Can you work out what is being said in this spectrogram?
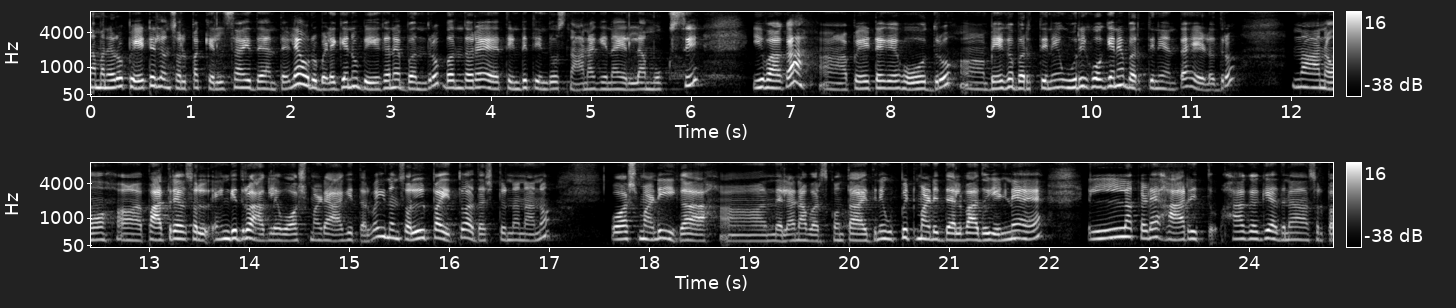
ನಮ್ಮನೆಯವರು ಪೇಟೆಲಿ ಒಂದು ಸ್ವಲ್ಪ ಕೆಲಸ ಇದೆ ಅಂತೇಳಿ ಅವರು ಬೆಳಗ್ಗೆನೂ ಬೇಗನೆ ಬಂದರು. ಬಂದವರೆ ತಿಂಡಿ ತಿಂದು, ಸ್ನಾನ ಗಿನ ಎಲ್ಲ ಮುಗಿಸಿ ಇವಾಗ ಪೇಟೆಗೆ ಹೋದರು. ಬೇಗ ಬರ್ತೀನಿ, ಊರಿಗೆ ಹೋಗೇ ಬರ್ತೀನಿ ಅಂತ ಹೇಳಿದ್ರು. ನಾನು ಪಾತ್ರೆ ಸ್ವಲ್ಪ ಹೆಂಗಿದ್ರು ಆಗಲೇ ವಾಶ್ ಮಾಡಿ ಆಗಿತ್ತಲ್ವ? ಇನ್ನೊಂದು ಸ್ವಲ್ಪ ಇತ್ತು, ಅದಷ್ಟನ್ನು ನಾನು ವಾಶ್ ಮಾಡಿ ಈಗ ನೆಲನ ಒರೆಸ್ಕೊತಾ ಇದ್ದೀನಿ. ಉಪ್ಪಿಟ್ಟು ಮಾಡಿದ್ದೆ ಅಲ್ವಾ, ಅದು ಎಣ್ಣೆ ಎಲ್ಲ ಕಡೆ ಹಾರಿತ್ತು. ಹಾಗಾಗಿ ಅದನ್ನು ಸ್ವಲ್ಪ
